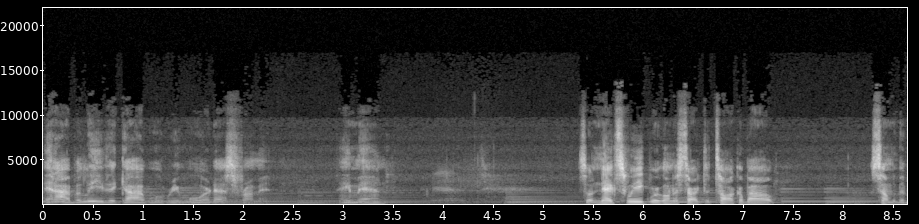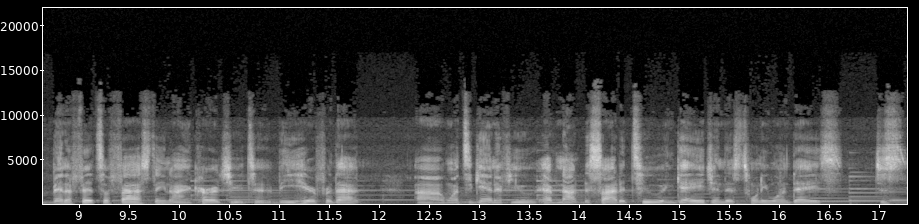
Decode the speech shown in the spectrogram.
And I believe that God will reward us from it. Amen. So, next week, we're going to start to talk about some of the benefits of fasting. I encourage you to be here for that. Uh, once again, if you have not decided to engage in this 21 days, just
